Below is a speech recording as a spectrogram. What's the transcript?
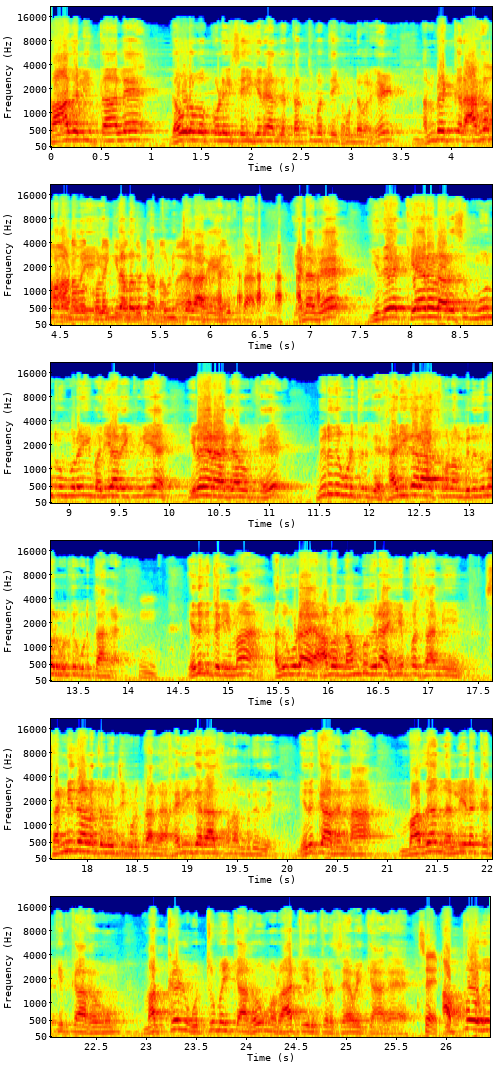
காதலித்தாலே கௌரவ கொலை செய்கிற அந்த தத்துவத்தை கொண்டவர்கள் அம்பேத்கர் நம்ம. துணிச்சலாக எதிர்த்தார். எனவே இதே கேரள அரசு மூன்று முறை மரியாதைக்குரிய இளையராஜாவுக்கு விருது கொடுத்திருக்கு. ஹரிகராஸ்வனம் விருதுன்னு ஒரு விருது கொடுத்தாங்க. எதுக்கு தெரியுமா? அது கூட அவர் நம்புகிற ஐயப்ப சாமி சன்னிதானத்தில் வச்சு கொடுத்தாங்க. ஹரிகராஸ்வனம் விருது. எதுக்காகன்னா மத நல்லிணக்கத்திற்காகவும் மக்கள் ஒற்றுமைக்காகவும் அவர் ஆற்றியிருக்கிற சேவைக்காக. சரி. அப்போது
